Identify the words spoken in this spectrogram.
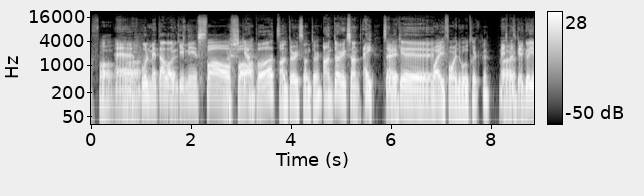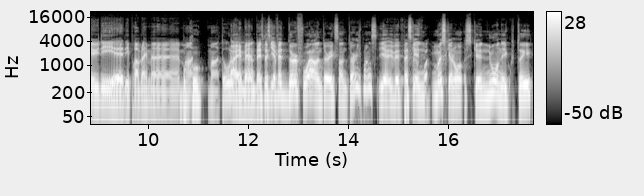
fort. Euh, fort. Full Metal Alchemist, Fort, je fort. capote. Hunter x Hunter. Hunter x Hunter. Hey, tu savais Hey. que. Ouais, ils font un nouveau truc, là. Mais c'est parce que le gars, il a eu des, euh, des problèmes euh, Beaucoup. mentaux. Là. Ouais, man. Ben, c'est parce qu'il a fait deux fois Hunter x Hunter, je pense. Il avait- parce que fois. moi, ce que, l'on- ce que nous, on a écouté,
